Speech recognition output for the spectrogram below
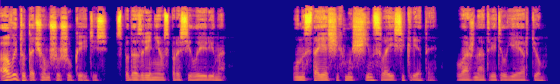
«А вы тут о чем шушукаетесь?» — с подозрением спросила Ирина. «У настоящих мужчин свои секреты», — важно ответил ей Артем.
